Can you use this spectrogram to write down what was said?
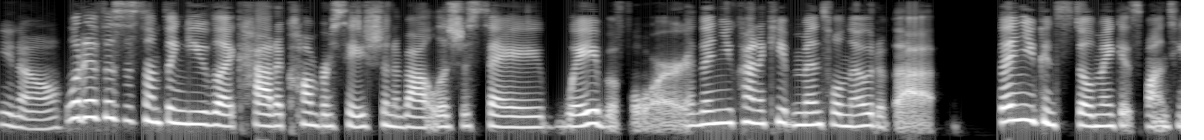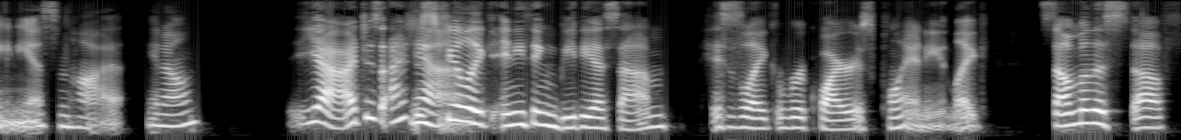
you know. what if this is something you've like had a conversation about, let's just say way before, and then you kind of keep mental note of that. Then you can still make it spontaneous and hot, you know? Yeah, I just I just Yeah. feel like anything BDSM is like requires planning. Like some of the stuff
